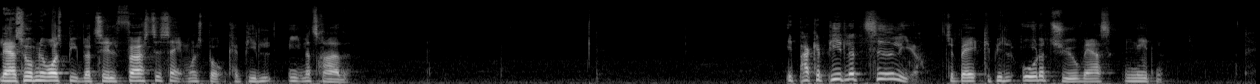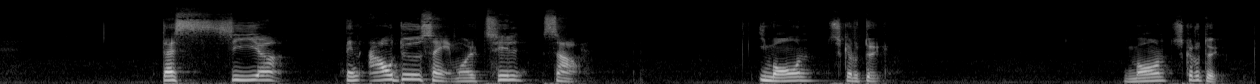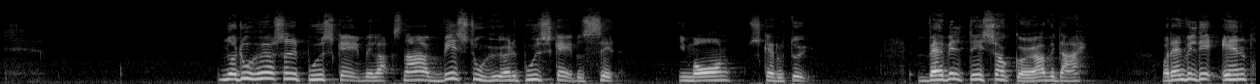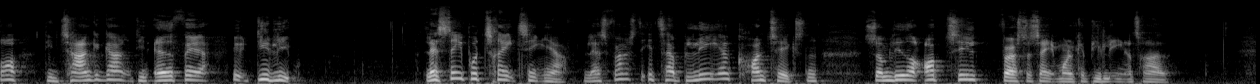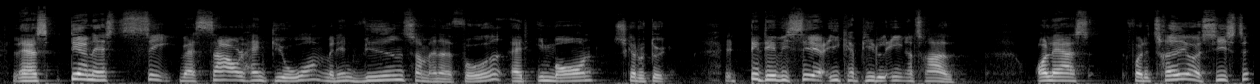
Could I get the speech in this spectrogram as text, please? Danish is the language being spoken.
Lad os åbne vores bibler til 1. Samuels bog, kapitel 31. Et par kapitler tidligere, tilbage kapitel 28, vers 19, der siger den afdøde Samuel til Saul, i morgen skal du dø. I morgen skal du dø. Når du hører sådan et budskab, eller snarere hvis du hører det budskabet selv, i morgen skal du dø, hvad vil det så gøre ved dig? Hvordan vil det ændre din tankegang, din adfærd, øh, dit liv? Lad os se på tre ting i aften. Lad os først etablere konteksten, som leder op til 1. Samuel kapitel 31. Lad os dernæst se, hvad Saul han gjorde med den viden, som han havde fået, at i morgen skal du dø. Det er det, vi ser i kapitel 31. Og lad os for det tredje og sidste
